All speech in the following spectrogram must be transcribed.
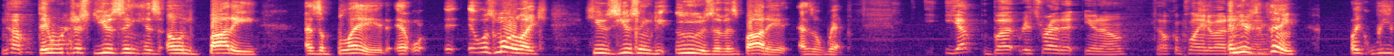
No. They were just using his own body as a blade. It, it, it was more like he was using the ooze of his body as a whip. Yep, but it's Reddit, you know. They'll complain about it. And anything. here's the thing, like we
